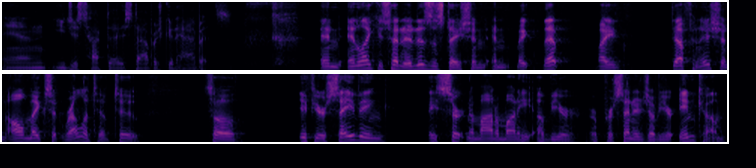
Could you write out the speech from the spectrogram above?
and you just have to establish good habits. And and like you said, it is a station, and that by definition all makes it relative too. So if you're saving a certain amount of money of your or percentage of your income,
